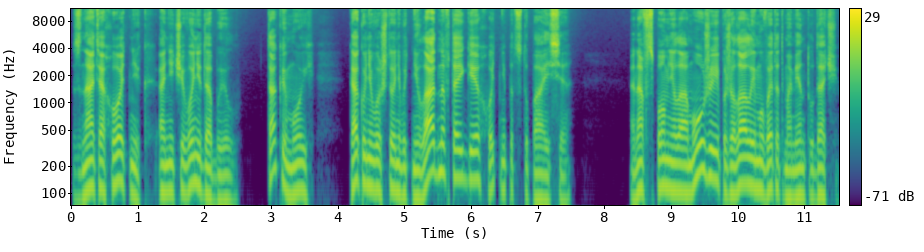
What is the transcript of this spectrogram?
Знать охотник, а ничего не добыл. Так и мой. Как у него что-нибудь неладно в тайге, хоть не подступайся. Она вспомнила о муже и пожелала ему в этот момент удачи.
